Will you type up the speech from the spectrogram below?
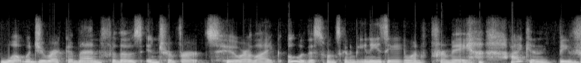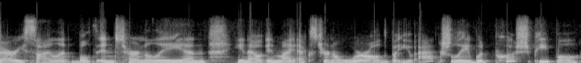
what would you recommend for those introverts who are like, ooh, this one's going to be an easy one for me? I can be very silent, both internally and, you know, in my external world, but you actually would push people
